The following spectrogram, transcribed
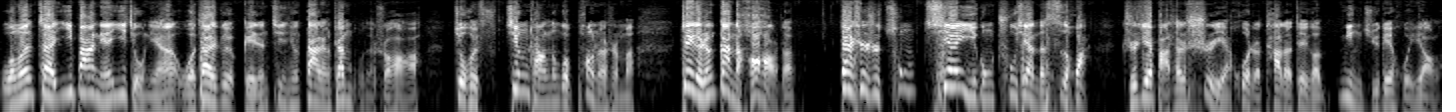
我们在一八年、一九年，我在给给人进行大量占卜的时候啊，就会经常能够碰到什么，这个人干得好好的，但是是从迁移宫出现的四化，直接把他的事业或者他的这个命局给毁掉了。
